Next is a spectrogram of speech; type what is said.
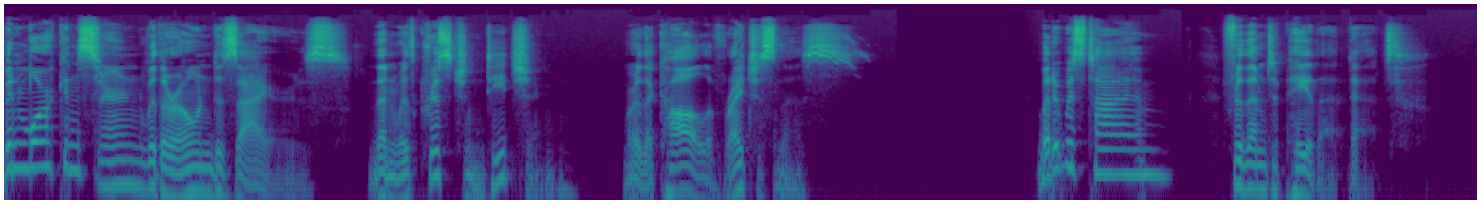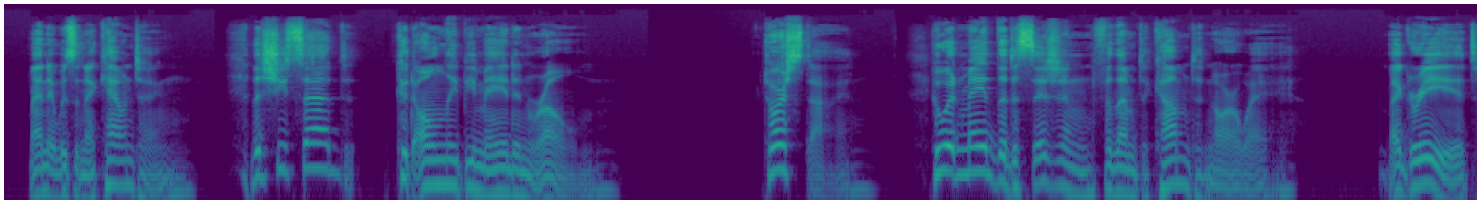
been more concerned with our own desires than with Christian teaching or the call of righteousness. But it was time for them to pay that debt, and it was an accounting that she said could only be made in Rome. Torstein, who had made the decision for them to come to Norway, agreed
